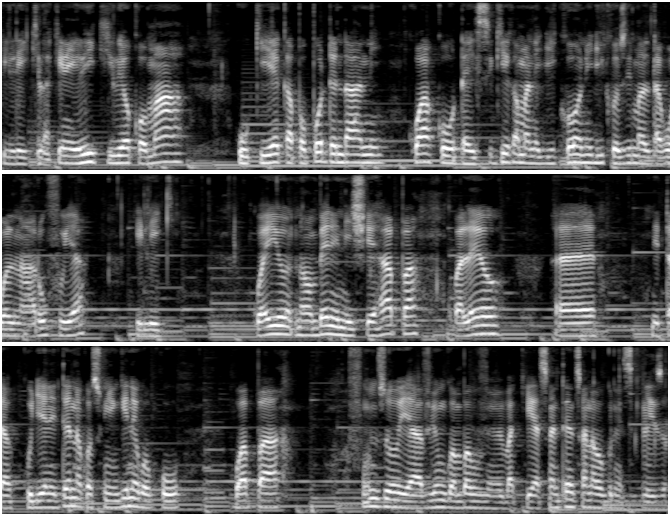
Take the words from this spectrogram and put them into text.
iliki. Lakini iliki iliyokomaa ukiweka popote ndani kwako utaisikia, kama ni jikoni, jiko zima litakuwa lina harufu ya iliki. Kwa hiyo naombeni niishie hapa kwa leo. Eh, nitakujeni tena kwa siku nyingine kwa kuwapa mafunzo ya viungo ambavyo vimebakia. Asanteni sana kwa kunisikiliza.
